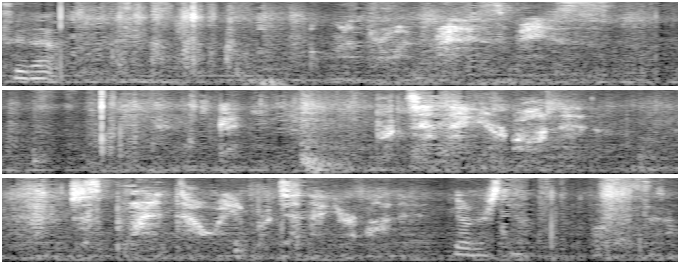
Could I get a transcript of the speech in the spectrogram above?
See that? I'm gonna throw it in Riley's face. Okay. Pretend that you're on it. Just point it that way and pretend that you're on it. You understand? Okay, sit down.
